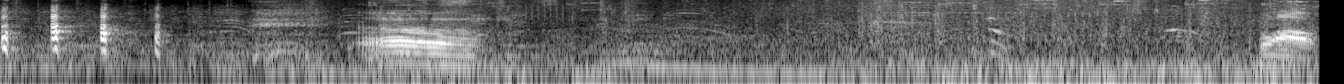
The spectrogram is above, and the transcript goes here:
oh. Wow.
